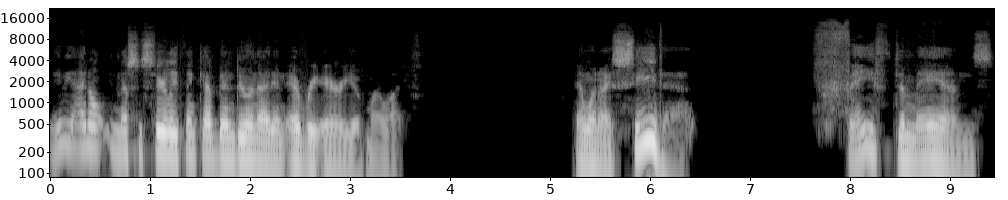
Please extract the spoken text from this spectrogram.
maybe I don't necessarily think I've been doing that in every area of my life. And when I see that, faith demands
